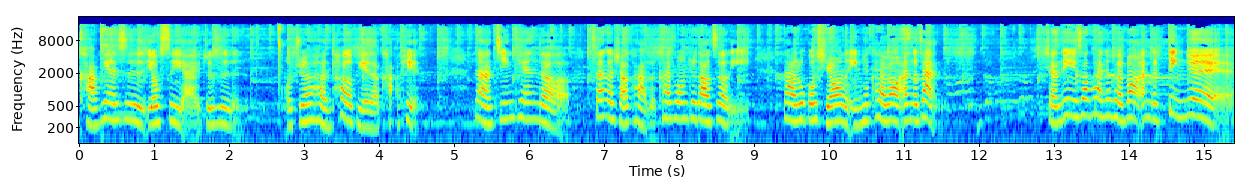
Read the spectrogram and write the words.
卡片是有史以来就是我觉得很特别的卡片。那今天的三个小卡的开封就到这里。那如果喜欢我的影片，可以帮我按个赞。想订阅收看就可以帮我按个订阅。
